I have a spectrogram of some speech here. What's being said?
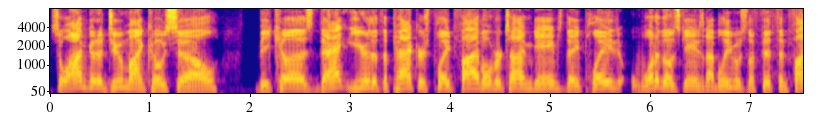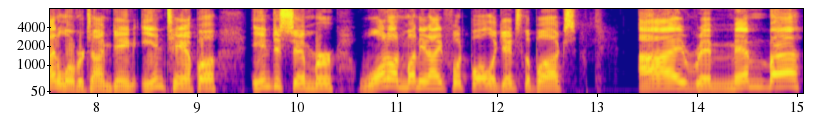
So I'm going to do my Cosell because that year that the Packers played five overtime games, they played one of those games, and I believe it was the fifth and final overtime game in Tampa in December, one on Monday Night Football against the Bucs. I remember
